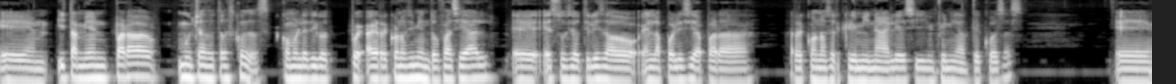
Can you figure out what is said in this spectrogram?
Eh, y también para muchas otras cosas. Como les digo, pues, hay reconocimiento facial. Eh, esto se ha utilizado en la policía para reconocer criminales y infinidad de cosas. Eh,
